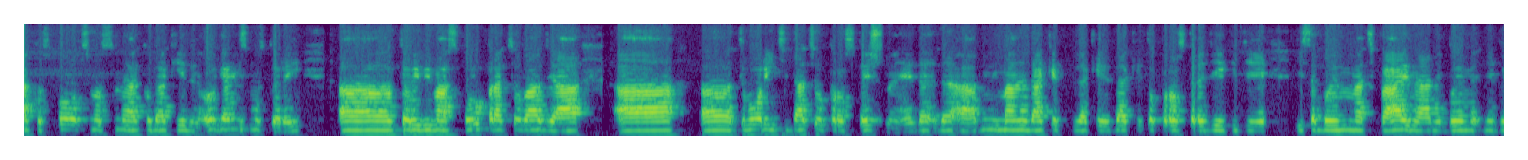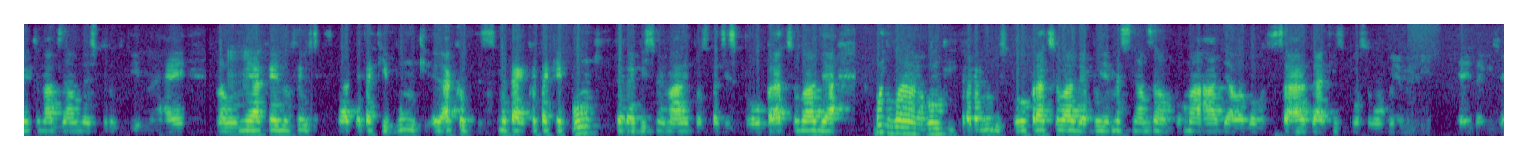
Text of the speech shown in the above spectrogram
ako spoločnosť sme ako taký jeden organizmus, ktorý, uh, ktorý by mal spolupracovať a, a tvoriť dačo prospešné. Da, da, a minimálne také, také, takéto prostredie, kde, kde sa budeme mať fajn a nebudeme, nebude to navzájom destruktívne. Hej lebo my ako ako, taký bunky, ako sme tak, ako také bunky, ktoré by sme mali v podstate spolupracovať a buď budeme bunky, ktoré budú spolupracovať a budeme si navzájom pomáhať, alebo sa takým spôsobom budeme vidieť. Takže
